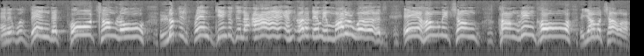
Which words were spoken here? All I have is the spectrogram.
And it was then that poor Chung Lo looked his friend Genghis in the eye and uttered them immortal words, Eh hung me chung kong ling ko yamachawa.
